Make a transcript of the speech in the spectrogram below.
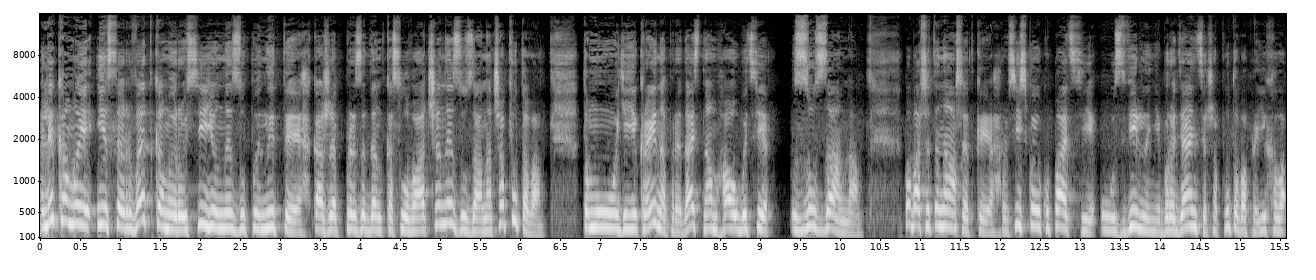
Ліками і серветками Росію не зупинити, каже президентка Словаччини Зузана Чапутова. Тому її країна передасть нам гаубиці Зузанна. Побачити наслідки російської окупації у звільненій Бородянці Чапутова приїхала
